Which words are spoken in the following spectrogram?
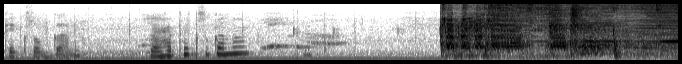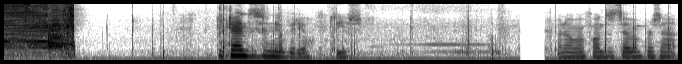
pixel gun. Do I have pixel gun on? Yep. Pretend this is a new video, please. I know my phone's at 7%.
